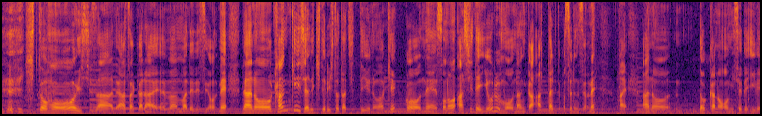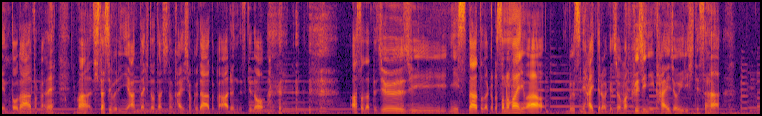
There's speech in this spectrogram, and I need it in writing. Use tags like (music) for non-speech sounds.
(laughs) 人も多いしさで朝から晩までですよ。ね。であの、関係者で来てる人たちっていうのは結構ねその足で夜もなんかあったりとかするんですよね。はい。あのどっかのお店でイベントだとかね。まあ久しぶりに会った人たちと会食だとかあるんですけど。(laughs) 朝だって10時にスタートだからその前にはブースに入ってるわけでしょ、まあ、9時に会場入りしてさ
